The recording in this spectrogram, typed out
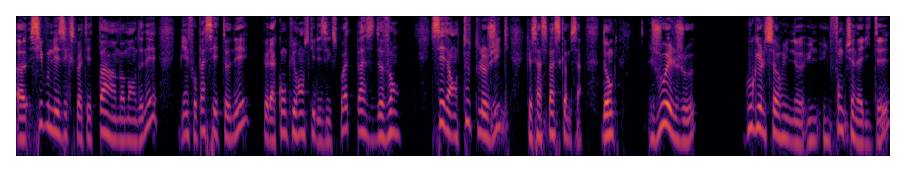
Euh, si vous ne les exploitez pas à un moment donné, eh bien il ne faut pas s'étonner que la concurrence qui les exploite passe devant. C'est en toute logique que ça se passe comme ça. Donc, jouez le jeu, Google sort une, une, une fonctionnalité,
